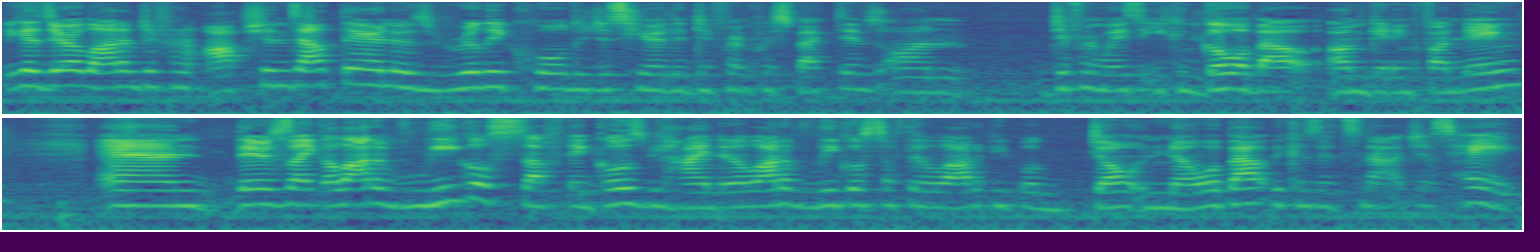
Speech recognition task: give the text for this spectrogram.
Because there are a lot of different options out there, and it was really cool to just hear the different perspectives on different ways that you can go about um, getting funding. And there's like a lot of legal stuff that goes behind it, a lot of legal stuff that a lot of people don't know about because it's not just, hey,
